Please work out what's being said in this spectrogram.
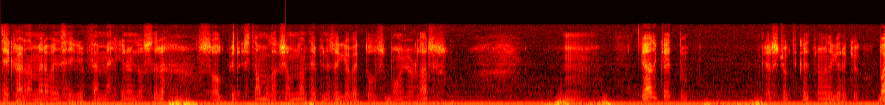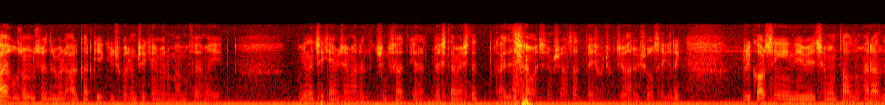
tekrardan merhaba sevgili Femme gönül dostları. Soğuk bir İstanbul akşamından hepinize göbek dolusu bonjurlar. Hmm. Ya dikkat ettim. Gerçi çok dikkat etmeme de gerek yok. Baya uzun bir süredir böyle arka arkaya 2-3 bölüm çekemiyorum ben bu FM'yi. Bugün de çekemeyeceğim herhalde. Çünkü saat gene 5'te 5'te kaydetmeye başladım. Şu an saat 5.30 civarı bir şey olsa gerek. Record Singing diye bir achievement aldım. Herhalde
